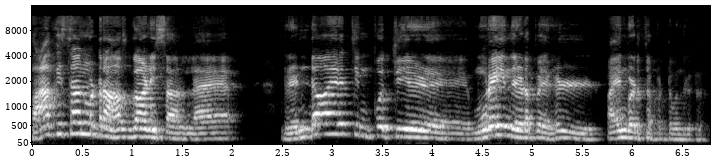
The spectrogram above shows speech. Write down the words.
பாகிஸ்தான் மற்றும் ஆப்கானிஸ்தான்ல ரெண்டாயிரத்தி முப்பத்தி ஏழு முறை இந்த இடப்பெயர்கள் பயன்படுத்தப்பட்டு வந்திருக்கிறது.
